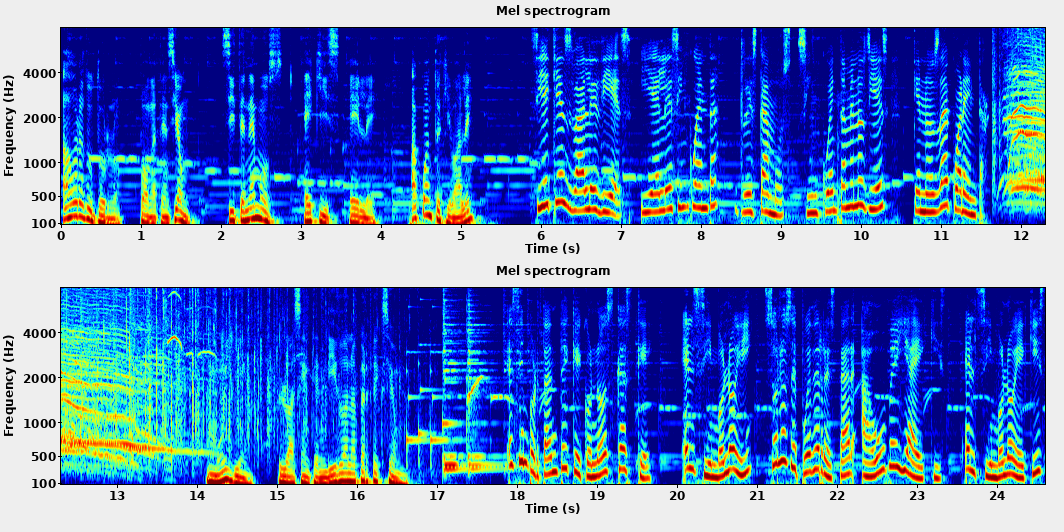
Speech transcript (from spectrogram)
Ahora tu turno. Pon atención. Si tenemos XL, ¿a cuánto equivale? Si X vale 10 y L 50, restamos 50 menos 10 que nos da 40. Muy bien, lo has entendido a la perfección. Es importante que conozcas que el símbolo I solo se puede restar a V y a X, el símbolo X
